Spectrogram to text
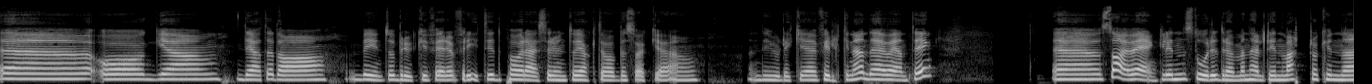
Eh, og det at jeg da begynte å bruke ferie og fritid på å reise rundt og jakte og besøke de ulike fylkene, det er jo én ting. Eh, så har jo egentlig den store drømmen hele tiden vært å kunne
